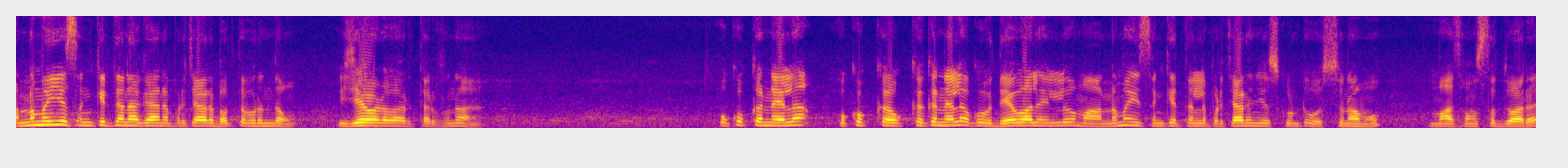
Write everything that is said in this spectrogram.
అన్నమయ్య సంకీర్తన గాన ప్రచార భక్త బృందం విజయవాడ వారి తరఫున ఒక్కొక్క నెల ఒక్కొక్క ఒక్కొక్క నెల ఒక్కొక్క దేవాలయంలో మా అన్నమయ్య సంకీర్తనలు ప్రచారం చేసుకుంటూ వస్తున్నాము మా సంస్థ ద్వారా.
